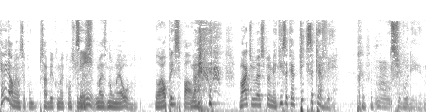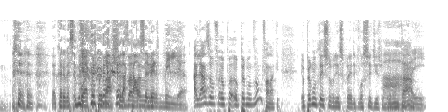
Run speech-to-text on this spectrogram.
Que é legal mesmo você saber como é construído, mas, mas não é o. Não é o principal. Né? Batman vs Superman, o que você quer, o que que você quer ver? hum, os figurinos. Eu quero ver essa cueca por baixo da calça vermelha. Aliás, eu, eu, eu pergunto, vamos falar aqui. Eu perguntei sobre isso pra ele, que você disse pra perguntar. Aí.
